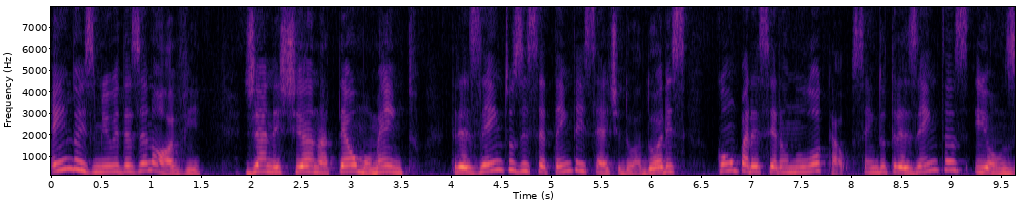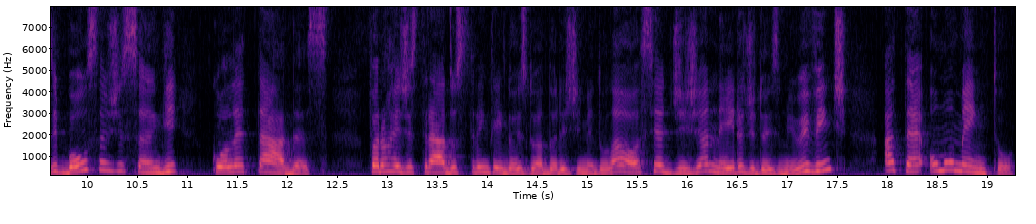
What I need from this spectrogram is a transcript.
em 2019. Já neste ano, até o momento, 377 doadores compareceram no local, sendo 311 bolsas de sangue coletadas. Foram registrados 32 doadores de medula óssea de janeiro de 2020 até o momento.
